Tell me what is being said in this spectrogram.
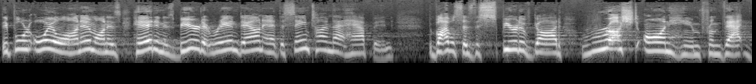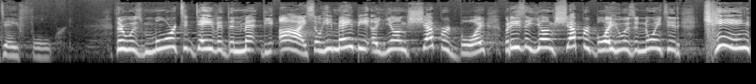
They poured oil on him, on his head and his beard. It ran down. And at the same time that happened, the Bible says the Spirit of God rushed on him from that day forward. There was more to David than met the eye. So he may be a young shepherd boy, but he's a young shepherd boy who was anointed king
